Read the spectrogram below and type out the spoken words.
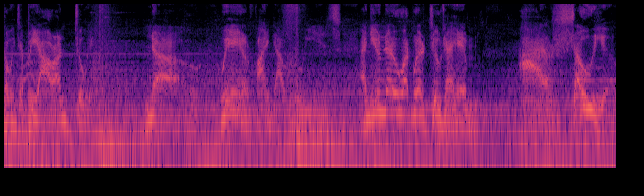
Going to be our undoing? No. We'll find out who he is. And you know what we'll do to him? I'll show you.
